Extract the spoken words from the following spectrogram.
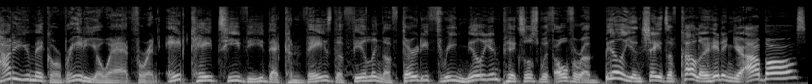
How do you make a radio ad for an 8K TV that conveys the feeling of 33 million pixels with over a billion shades of color hitting your eyeballs?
